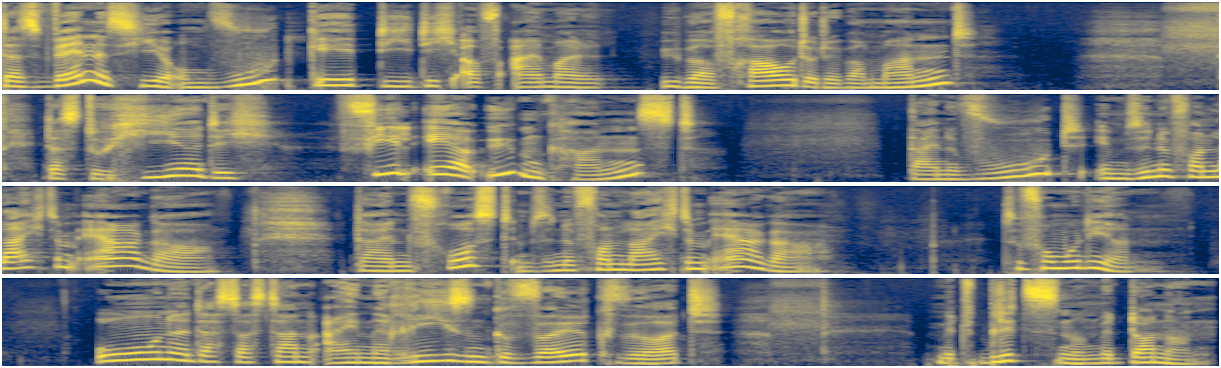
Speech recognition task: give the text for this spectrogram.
dass wenn es hier um Wut geht, die dich auf einmal überfraut oder übermannt, dass du hier dich viel eher üben kannst, deine Wut im Sinne von leichtem Ärger, deinen Frust im Sinne von leichtem Ärger zu formulieren, ohne dass das dann ein Riesengewölk wird, mit Blitzen und mit Donnern.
